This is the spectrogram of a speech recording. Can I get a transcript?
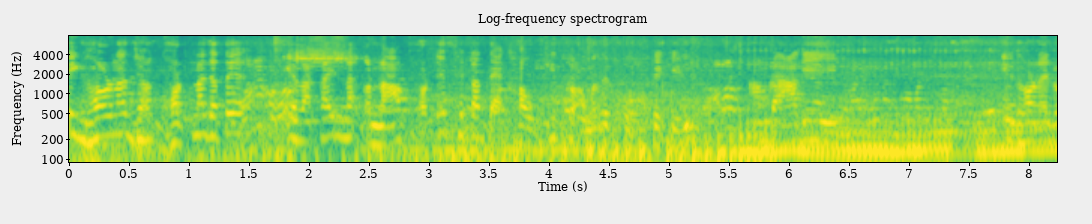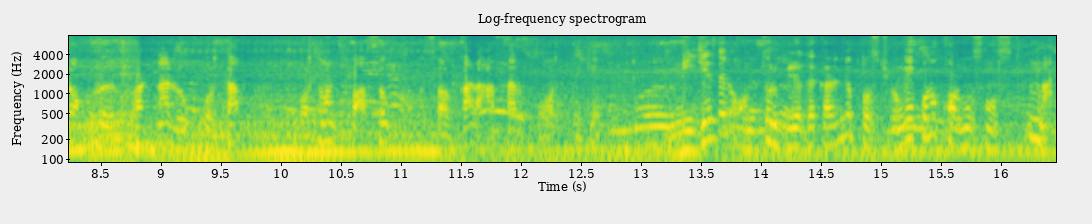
এই ধরনের ঘটনা যাতে এলাকায় না ঘটে সেটা দেখা উচিত তো আমাদের প্রত্যেকেরই। আমরা আগে এই ধরনের ঘটনা রোধ করতাম। বর্তমান শাসক সরকার আসার পর থেকে নিজেদের অন্তর্বিরোধের কারণে পশ্চিমবঙ্গে কোনো কর্মসংস্থান নাই।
